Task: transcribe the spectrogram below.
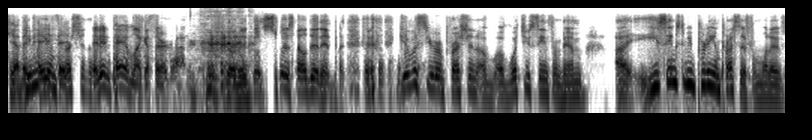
Yeah, they paid. They, of, they, didn't pay him like a third rounder. no, they, they sure as hell didn't. But give us your impression of, of what you've seen from him uh, he seems to be pretty impressive from what I've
